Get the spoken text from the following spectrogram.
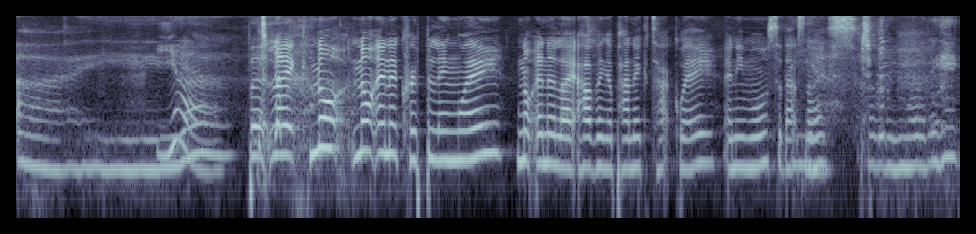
Uh, yeah. But like not not in a crippling way, not in a like having a panic attack way anymore. So that's nice. Holy moly. You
